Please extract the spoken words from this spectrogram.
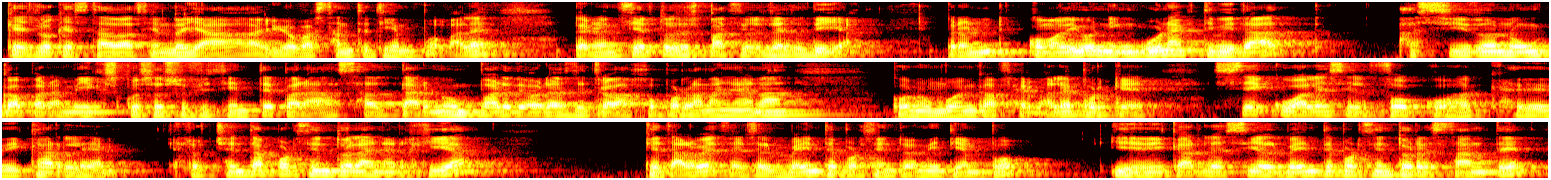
que es lo que he estado haciendo ya yo bastante tiempo, ¿vale? Pero en ciertos espacios del día. Pero como digo, ninguna actividad ha sido nunca para mí excusa suficiente para saltarme un par de horas de trabajo por la mañana con un buen café, ¿vale? Porque sé cuál es el foco a que dedicarle el 80% de la energía, que tal vez es el 20% de mi tiempo, y dedicarle así el 20% restante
